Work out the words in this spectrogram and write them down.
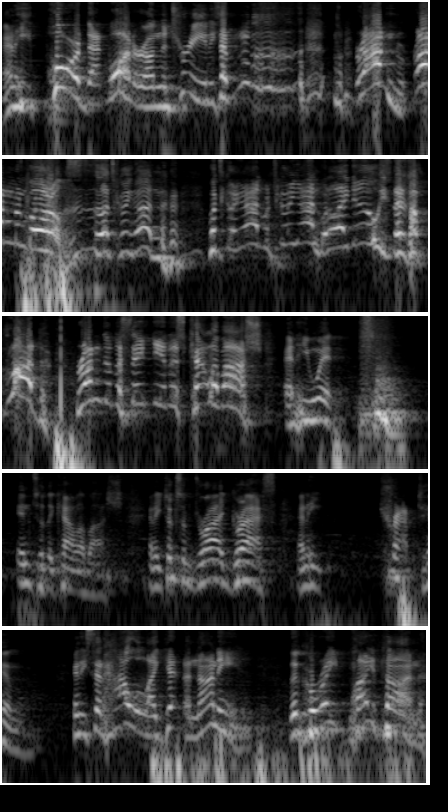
And he poured that water on the tree and he said, mm, Run, run, Mamboro. What's going on? What's going on? What's going on? What do I do? He said, There's a flood. Run to the safety of this calabash. And he went into the calabash. And he took some dried grass and he trapped him. And he said, How will I get Anani, the great python?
